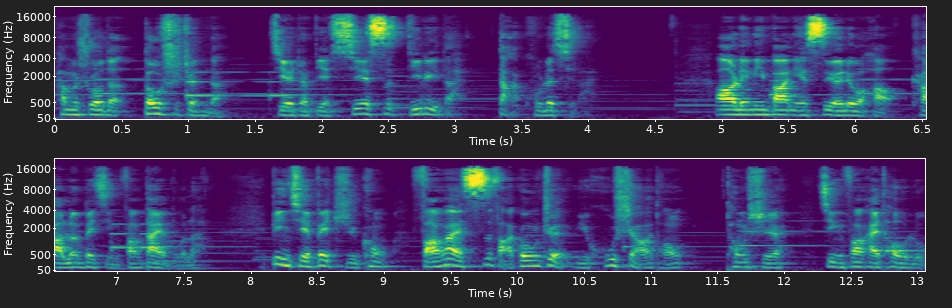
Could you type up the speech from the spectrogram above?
他们说的都是真的。”接着便歇斯底里的大哭了起来。二零零八年四月六号，卡伦被警方逮捕了，并且被指控妨碍司法公正与忽视儿童。同时，警方还透露。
